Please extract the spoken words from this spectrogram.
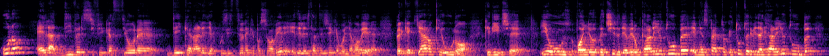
Uno è la diversificazione dei canali di acquisizione che possiamo avere e delle strategie che vogliamo avere. Perché è chiaro che uno che dice io uso- voglio, decido di avere un canale YouTube e mi aspetto che tutto arrivi dal canale YouTube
